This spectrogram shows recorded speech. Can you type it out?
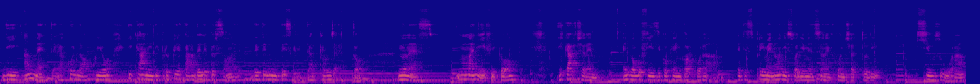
di ammettere a colloquio i cani di proprietà delle persone detenute iscritte al progetto. Non è magnifico? Il carcere è il luogo fisico che incorpora ed esprime in ogni sua dimensione il concetto di chiusura.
